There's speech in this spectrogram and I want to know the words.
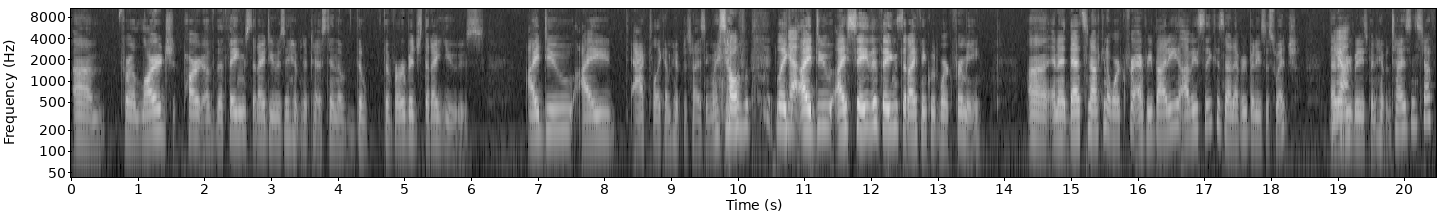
um, for a large part of the things that I do as a hypnotist and the, the the verbiage that I use, I do I act like I'm hypnotizing myself. like Yeah. I do I say the things that I think would work for me. Uh, and it, that's not going to work for everybody, obviously, because not everybody's a switch. Not Yeah. everybody's been hypnotized and stuff.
